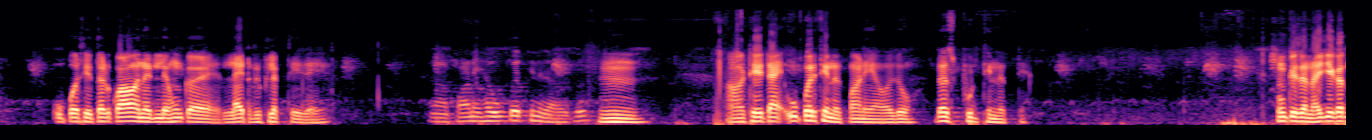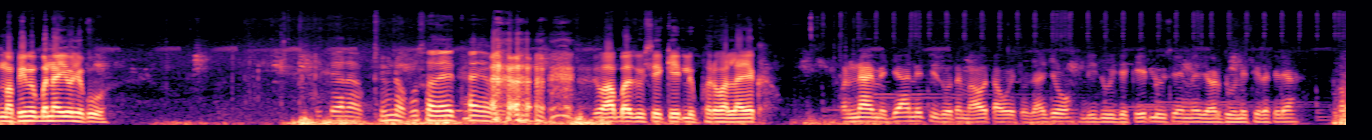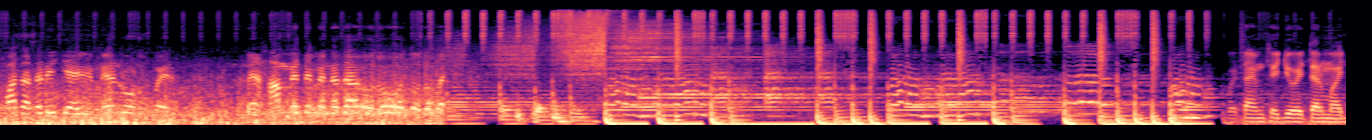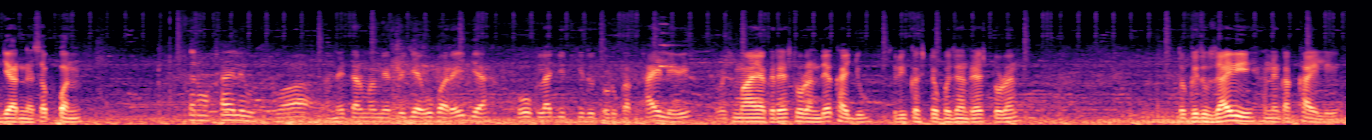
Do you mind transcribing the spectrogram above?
ઉપરથી તડકો આવે ને એટલે શું કહે લાઇટ રિફ્લેક્ટ થઈ જાય. હા પાણી હા ઉપરથી ને જ આવે છે. હમ. હા ઠેઠ ઉપરથી જ પાણી આવે જો. દસ ફૂટથી જ તે. શું કે છે હકીકતમાં ભીમે બનાવ્યો છે કુવો? ભીમનો પૂછવા થાય જો આ બાજુ છે કેટલું ફરવા લાયક. પણ ના મેં ગયા નથી. જો તમે આવતા હોય તો જાજો. બીજું જે કેટલું છે મેં જ અડધું નથી રખડ્યા. તો પાછા ચડી ગયા એવી મેન રોડ ઉપર. અને સામે તમે નજારો જોવો તો તો ભાઈ ટાઈમ થઈ ગયો અત્યારમાં અગિયાર ને છપ્પન. અત્યારમાં ખાઈ લેવું. વાહ. અને અત્યારમાં મેં જગ્યાએ ઊભા રહી ગયા. ભૂખ લાગી કીધું થોડુંક કાંઈક ખાઈ લેવી. વચમાં એક રેસ્ટોરન્ટ દેખાઈ ગયું. શ્રી કષ્ટભજન રેસ્ટોરન્ટ તો કીધું જાવી અને કાંઈક ખાઈ લેવી.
